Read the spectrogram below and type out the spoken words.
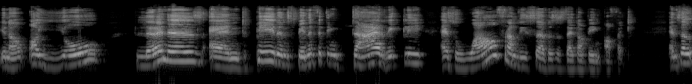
You know, are your learners and parents benefiting directly as well from these services that are being offered? And so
